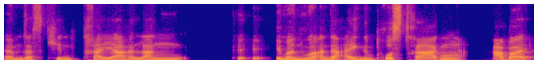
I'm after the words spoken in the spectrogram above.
ähm, das Kind drei Jahre lang äh, immer nur an der eigenen Brust tragen, aber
